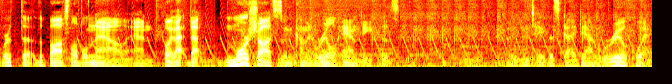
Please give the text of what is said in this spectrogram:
We're at the, the boss level now, and boy, that, that more shots is going to come in real handy because we can take this guy down real quick.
